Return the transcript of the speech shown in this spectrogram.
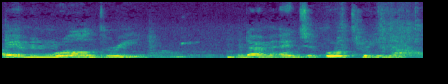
I am in World 3 now, And I'm exit World 3 now.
